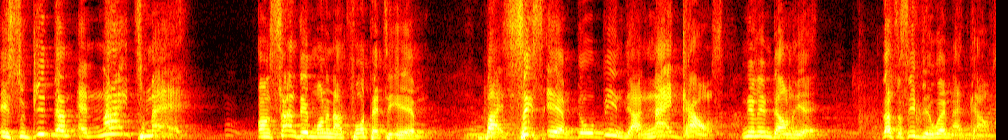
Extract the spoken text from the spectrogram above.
is to give them a nightmare on Sunday morning at 4:30 a.m. By 6 a.m., they will be in their nightgowns, kneeling down here. That's as if they wear nightgowns.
